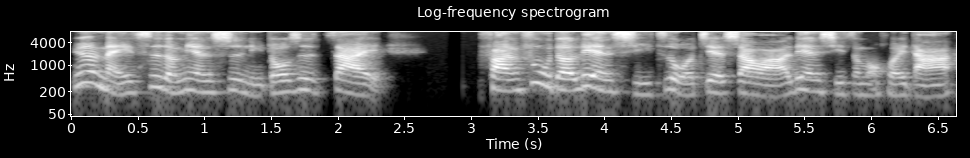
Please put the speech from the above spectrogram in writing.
因为每一次的面试你都是在反复的练习自我介绍啊，练习怎么回答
